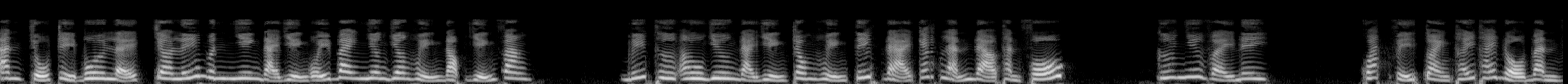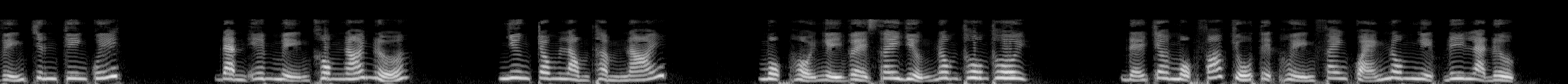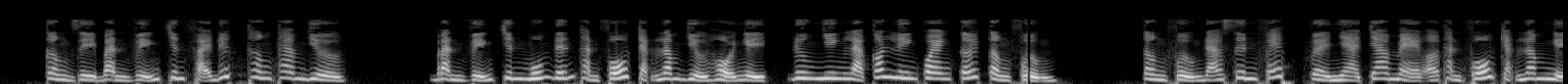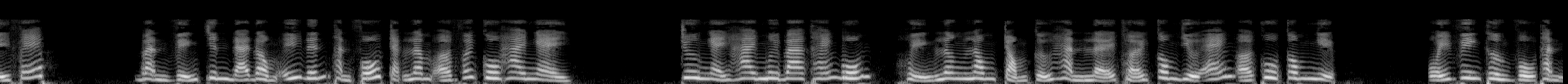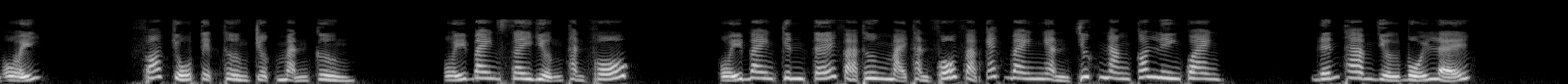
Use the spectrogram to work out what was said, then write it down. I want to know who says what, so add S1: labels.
S1: anh chủ trì buổi lễ cho Lý Minh Nhiên đại diện Ủy ban Nhân dân huyện đọc diễn văn. Bí thư Âu Dương đại diện trong huyện tiếp đại các lãnh đạo thành phố. Cứ như vậy đi. Quách vĩ toàn thấy thái độ bành viễn chinh kiên quyết. Đành im miệng không nói nữa. Nhưng trong lòng thầm nói. Một hội nghị về xây dựng nông thôn thôi. Để cho một phó chủ tịch huyện Phan quản nông nghiệp đi là được. Cần gì Bành Viễn Chinh phải đích thân tham dự. Bành Viễn Chinh muốn đến thành phố Trạch Lâm dự hội nghị, đương nhiên là có liên quan tới Tần Phượng. Tần Phượng đã xin phép về nhà cha mẹ ở thành phố Trạch Lâm nghỉ phép. Bành Viễn Chinh đã đồng ý đến thành phố Trạch Lâm ở với cô hai ngày. Trưa ngày 23 tháng 4, huyện Lân Long trọng cử hành lễ khởi công dự án ở khu công nghiệp. Ủy viên thường vụ thành ủy. Phó chủ tịch thường trực Mạnh Cường. Ủy ban xây dựng thành phố. Ủy ban Kinh tế và Thương mại thành phố và các ban ngành chức năng có liên quan. Đến tham dự buổi lễ.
